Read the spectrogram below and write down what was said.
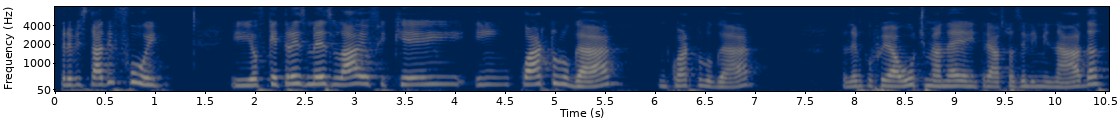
entrevistado e fui. E eu fiquei três meses lá, eu fiquei em quarto lugar. Em quarto lugar. Eu lembro que eu fui a última, né, entre aspas, eliminada.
